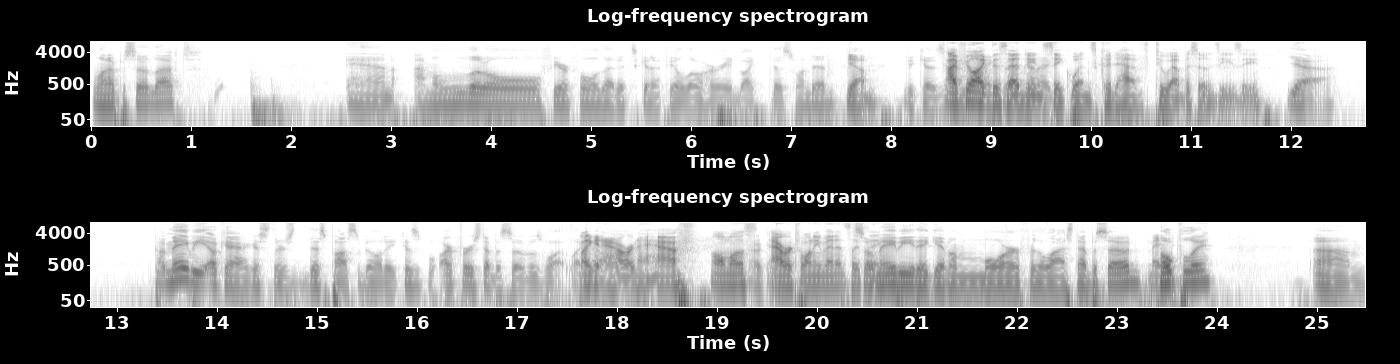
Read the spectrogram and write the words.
one episode left. And I'm a little fearful that it's going to feel a little hurried like this one did Yeah, because I feel like this ending gonna- sequence could have two episodes easy. Yeah. But maybe okay. I guess there's this possibility because our first episode was what Like, an hour and a half, almost Okay. hour twenty minutes. I so think. maybe they give them more for the last episode. Maybe. Hopefully. Um,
